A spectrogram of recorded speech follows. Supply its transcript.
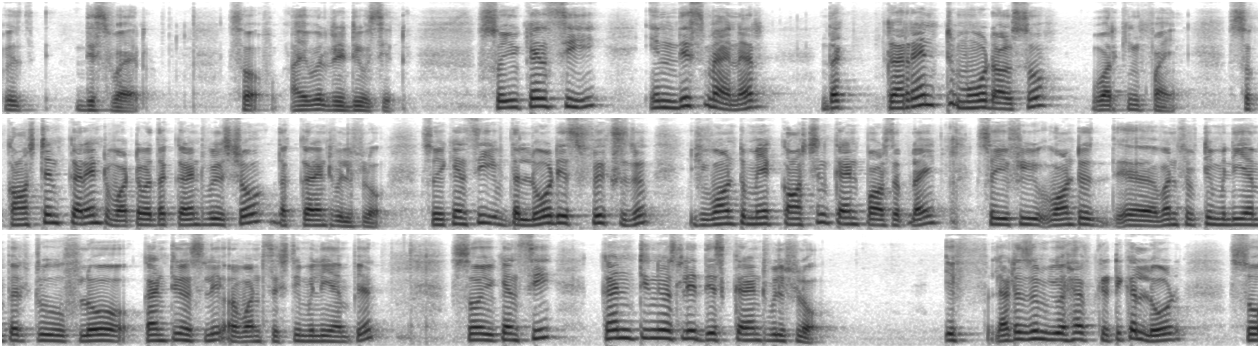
with this wire. So I will reduce it. So you can see in this manner the current mode also working fine. So constant current whatever the current will show the current will flow. So you can see if the load is fixed if you want to make constant current power supply so if you want to uh, 150 milliampere to flow continuously or 160 milliampere so you can see continuously this current will flow if let us assume you have critical load so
